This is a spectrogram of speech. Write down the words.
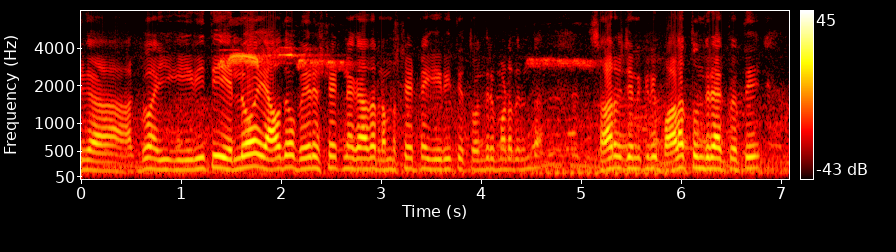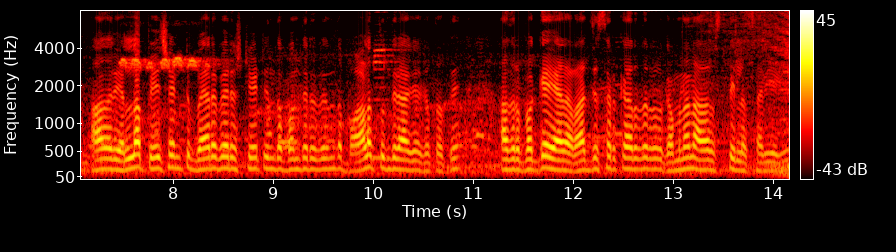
ಈಗ ಅಡ್ವಾ ಈಗ ಈ ರೀತಿ ಎಲ್ಲೋ ಯಾವುದೋ ಬೇರೆ ಸ್ಟೇಟ್ನಾಗ ಆದ್ರೆ ನಮ್ಮ ಸ್ಟೇಟ್ನಾಗ ಈ ರೀತಿ ತೊಂದರೆ ಮಾಡೋದ್ರಿಂದ ಸಾರ್ವಜನಿಕರಿಗೆ ಭಾಳ ತೊಂದರೆ ಆಗ್ತೈತಿ. ಆದರೆ ಎಲ್ಲ ಪೇಷಂಟ್ ಬೇರೆ ಬೇರೆ ಸ್ಟೇಟಿಂದ ಬಂದಿರೋದ್ರಿಂದ ಭಾಳ ತೊಂದರೆ ಆಗಾಕತ್ತೈತಿ. ಅದ್ರ ಬಗ್ಗೆ ರಾಜ್ಯ ಸರ್ಕಾರದ ಗಮನನ ಹರಿಸ್ತಿಲ್ಲ ಸರಿಯಾಗಿ.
